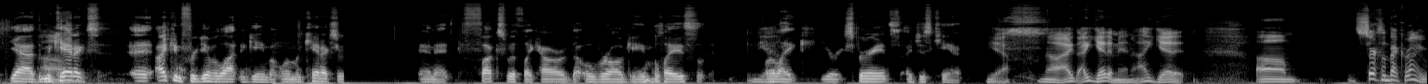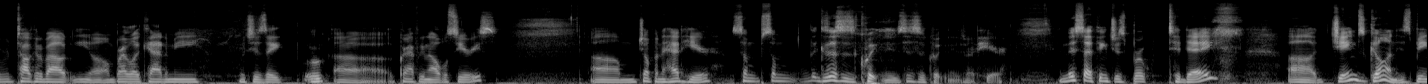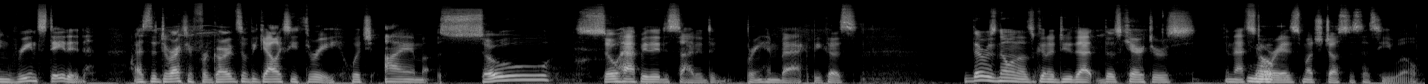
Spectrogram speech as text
Yeah, the mechanics um, I can forgive a lot in a game, but when mechanics are and it fucks with like how the overall game plays, yeah. or like your experience. I just can't. Yeah, no, I, I get it, man. I get it. Um, circling back around, we were talking about you know Umbrella Academy, which is a mm-hmm. uh, graphic novel series. Um, jumping ahead here, some some because this is quick news. This is quick news right here, and this I think just broke today. Uh, James Gunn is being reinstated as the director for Guardians of the Galaxy 3, which I am so so happy they decided to bring him back because there was no one that was going to do that those characters in that story nope. as much justice as he will.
